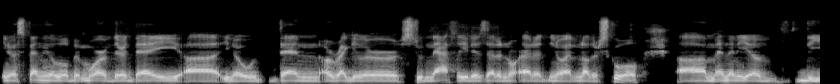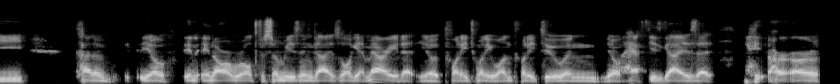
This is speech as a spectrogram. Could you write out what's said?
you know spending a little bit more of their day uh, you know than a regular student athlete is at a, at a you know at another school. Um, and then you have the kind of you know in, in our world for some reason guys all get married at you know 20 21 22 and you know half these guys that are, are,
